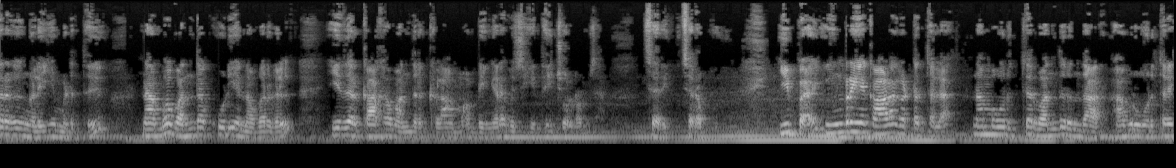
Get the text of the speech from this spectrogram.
கிரகங்களையும் எடுத்து நாம் வந்தக்கூடிய நபர்கள் இதற்காக வந்திருக்கலாம் அப்படிங்கிற விஷயத்தை சொல்கிறோம் சார். சரி சிறப்பு. இப்போ இன்றைய காலகட்டத்தில் நம்ம ஒருத்தர் வந்திருந்தார். அவர் ஒருத்தரை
